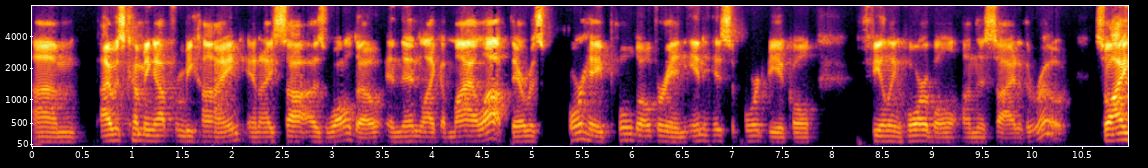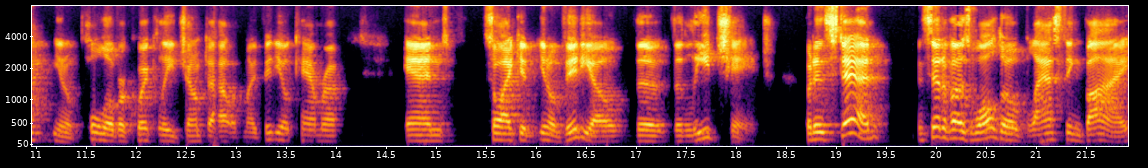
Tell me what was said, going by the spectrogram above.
um, I was coming up from behind, and I saw Oswaldo, and then like a mile up, there was Jorge pulled over in in his support vehicle feeling horrible on this side of the road. So I, you know, pulled over quickly, jumped out with my video camera, and so I could, you know, video the the lead change. But instead, instead of Oswaldo blasting by,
